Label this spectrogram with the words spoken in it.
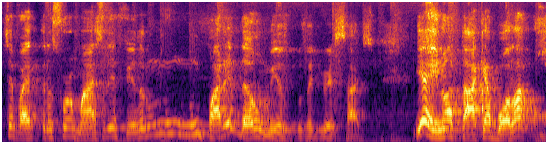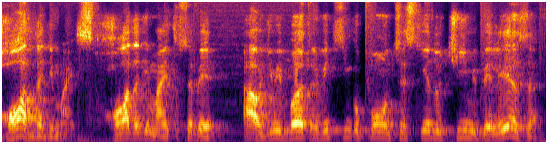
você vai transformar essa defesa num, num paredão mesmo para os adversários. E aí no ataque a bola roda demais, roda demais. Então você vê, ah, o Jimmy Butler, 25 pontos, cestinha do time, beleza.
